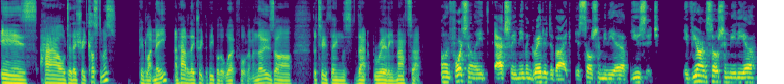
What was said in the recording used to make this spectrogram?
is how do they treat customers people like me and how do they treat the people that work for them and those are the two things that really matter well unfortunately actually an even greater divide is social media usage if you're on social media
